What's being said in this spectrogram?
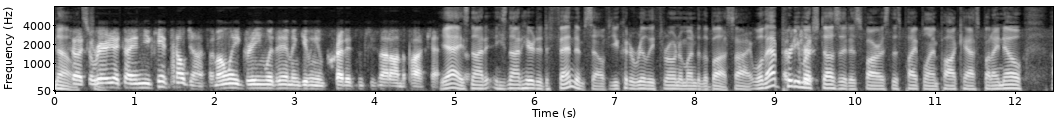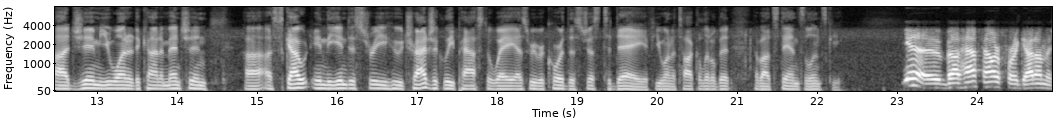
No, so it's, a rare, and you can't tell Jonathan. I'm only agreeing with him and giving him credit since he's not on the podcast. Yeah, he's not he's not here to defend himself. You could have really thrown him under the bus. All right. Well, that pretty much does it as far as this pipeline podcast. But I know, uh, Jim, you wanted to kind of mention uh, a scout in the industry who tragically passed away as we record this just today. If you want to talk a little bit about Stan Zielinski. Yeah, about half hour before I got on the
